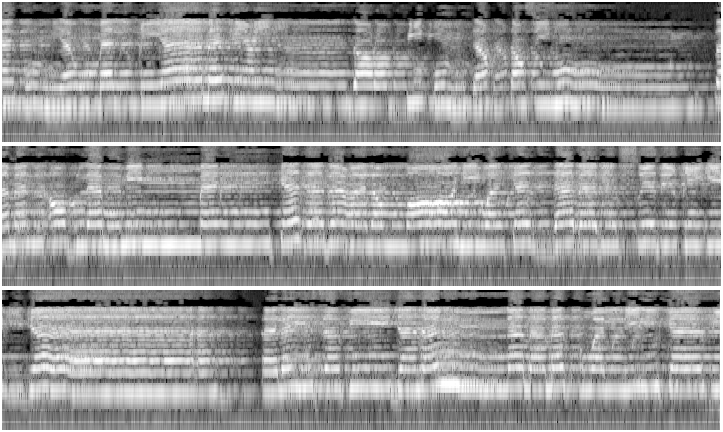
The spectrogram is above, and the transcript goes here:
إنكم يوم القيامة عند ربكم تختصمون. فمن أظلم ممن كذب على الله وكذب بالصدق إذ جاءه. أليس في جهنم مثوى للكافرين؟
